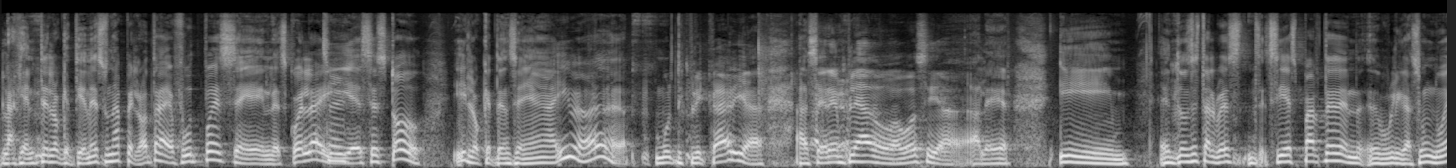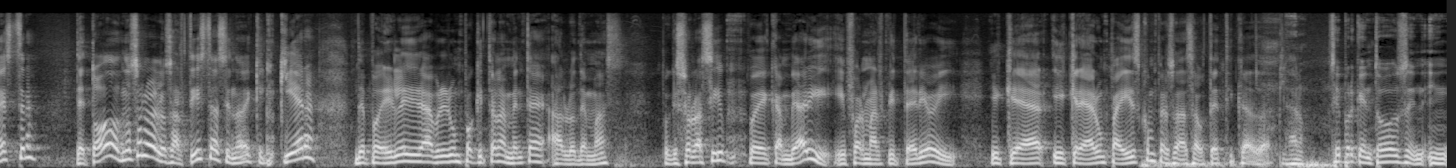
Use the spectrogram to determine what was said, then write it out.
la gente lo que tiene es una pelota de fútbol pues, en la escuela y ese es todo. Y lo que te enseñan ahí, ¿verdad? A multiplicar y a, a ser empleado a vos y a, a leer. Y entonces tal vez sí es parte de, de obligación nuestra. De todos, no solo de los artistas, sino de quien quiera, de poderle ir a abrir un poquito la mente a los demás. Porque solo así puede cambiar y, y formar criterio y, y crear, y crear un país con personas auténticas. ¿verdad? Claro. Sí, porque en todos, en- en-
